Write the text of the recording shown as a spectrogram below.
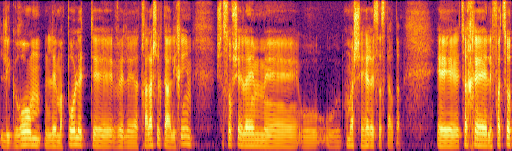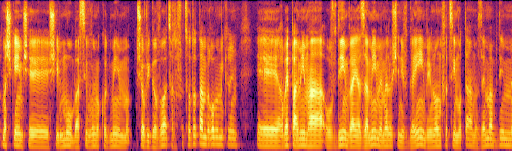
לגרום למפולת אה, ולהתחלה של תהליכים, שהסוף שלהם הוא, הוא ממש הרס הסטארט-אפ. אה, צריך אה, לפצות משקיעים ששילמו בסיבובים הקודמים שווי גבוה, צריך לפצות אותם ברוב המקרים. אה, הרבה פעמים העובדים והיזמים הם אלו שנפגעים, ואם לא מפצים אותם, אז הם מאבדים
